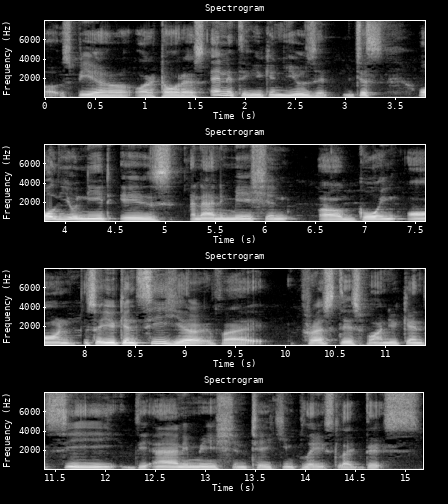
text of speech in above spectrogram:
or a torus anything you can use it. Just all you need is an animation uh, going on. So you can see here if I press this one you can see the animation taking place like this.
